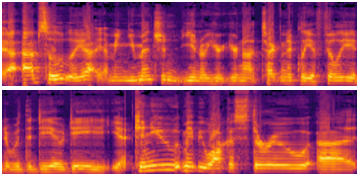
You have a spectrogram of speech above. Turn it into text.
Absolutely, yeah. I mean, you mentioned you know you're, you're not technically affiliated with the DoD. Yet. Can you maybe walk us through uh,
